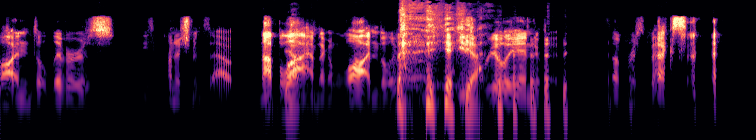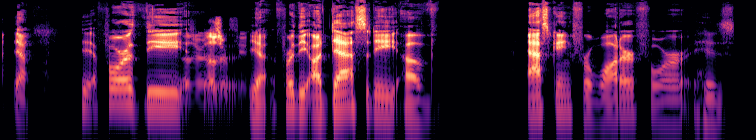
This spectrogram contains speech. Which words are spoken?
Laughton delivers these punishments out. Not Bligh, yeah. I'm thinking Laughton delivers. He's yeah. really into it in some respects. yeah. Yeah, for the Those are- those are yeah for the audacity of asking for water for his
